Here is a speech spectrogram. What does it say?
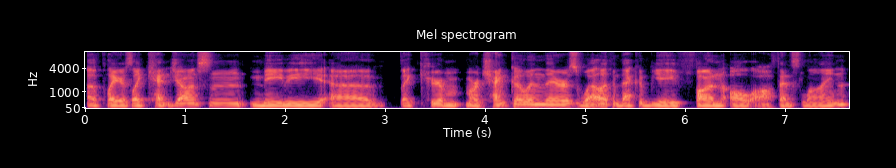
of players like Kent Johnson, maybe uh, like Kirill Marchenko in there as well. I think that could be a fun all offense line.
